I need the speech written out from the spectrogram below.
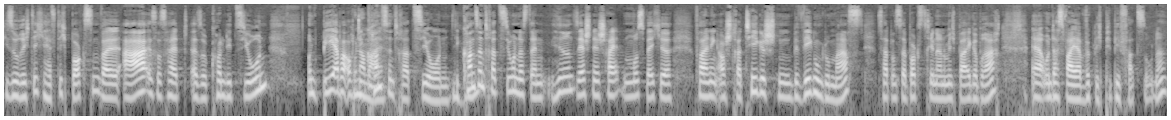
die so richtig heftig boxen, weil A ist es halt, also Kondition und B aber auch Unnormal. die Konzentration. Die Konzentration, dass dein Hirn sehr schnell schalten muss, welche vor allen Dingen auch strategischen Bewegungen du machst. Das hat uns der Boxtrainer nämlich beigebracht. Äh, und das war ja wirklich Pipifatz so, ne?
